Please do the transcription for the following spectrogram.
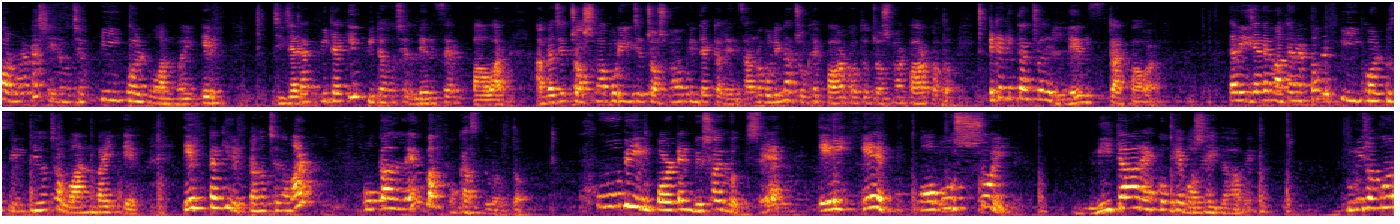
ফর্মুলাটা সেটা হচ্ছে P equal to one by F যে জায়গা পিটা কি? পিটা হচ্ছে লেন্সের পাওয়ার আমরা যে চশমা পরি যে চশমাও কিন্তু একটা লেন্স আমরা বলি না চোখের পাওয়ার কত, চশমার পাওয়ার কত? এটা কিন্তু অ্যাকচুয়ালি লেন্সটার পাওয়ার তাহলে এই জায়গায় মাথায় রাখতে হবে পি ইকুয়াল টু সিম্পলি হচ্ছে ওয়ান বাই এফ এফটা কি? এফটা হচ্ছে তোমার ফোকাল লেন্থ বা ফোকাস দূরত্ব। খুবই ইম্পর্টেন্ট বিষয় হচ্ছে, এই এফ অবশ্যই মিটার এককে বসাইতে হবে। তুমি যখন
